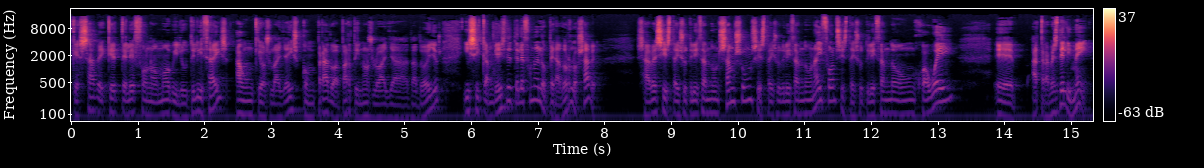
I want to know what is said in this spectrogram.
que sabe qué teléfono móvil utilizáis, aunque os lo hayáis comprado aparte y no os lo haya dado ellos, y si cambiáis de teléfono, el operador lo sabe. Sabe si estáis utilizando un Samsung, si estáis utilizando un iPhone, si estáis utilizando un Huawei, eh, a través del email.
